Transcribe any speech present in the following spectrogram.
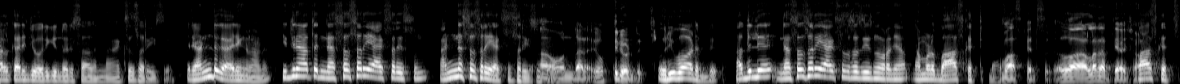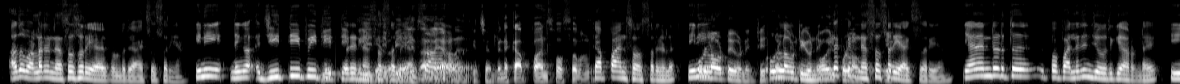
ആൾക്കാരും ചോദിക്കുന്ന ഒരു സാധനം ആക്സസറീസ് രണ്ട് കാര്യങ്ങളാണ്. ഇതിനകത്ത് നെസസറി ആക്സറീസും അൺനെസസറി ആക്സസറീസും ഒത്തിരി ഉണ്ട്. ഒരുപാടുണ്ട്. അതിൽ നെസസറി ആക്സസറീസ് എന്ന് പറഞ്ഞാൽ നമ്മൾ ബാസ്ക്കറ്റ് ബാസ്ക്കറ്റ്സ് അത് വളരെ അത്യാവശ്യം ബാസ്ക്കറ്റ്സ് അത് വളരെ നെസസറി ആയിട്ടുള്ള ഒരു ആക്സസറിയാണ് ഇനി നിങ്ങൾ ജി ടി പി ടി ഒരു നെസസറി കപ്പ് ആൻഡ് സോസറുകൾ ഇനി ഫുൾ ഔട്ട് യൂണിറ്റ് ഇതൊക്കെ നെസസറി ആക്സസറിയാണ് ഞാൻ എന്റെ അടുത്ത് ഇപ്പൊ പലരും ചോദിക്കാറുണ്ട് ഈ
